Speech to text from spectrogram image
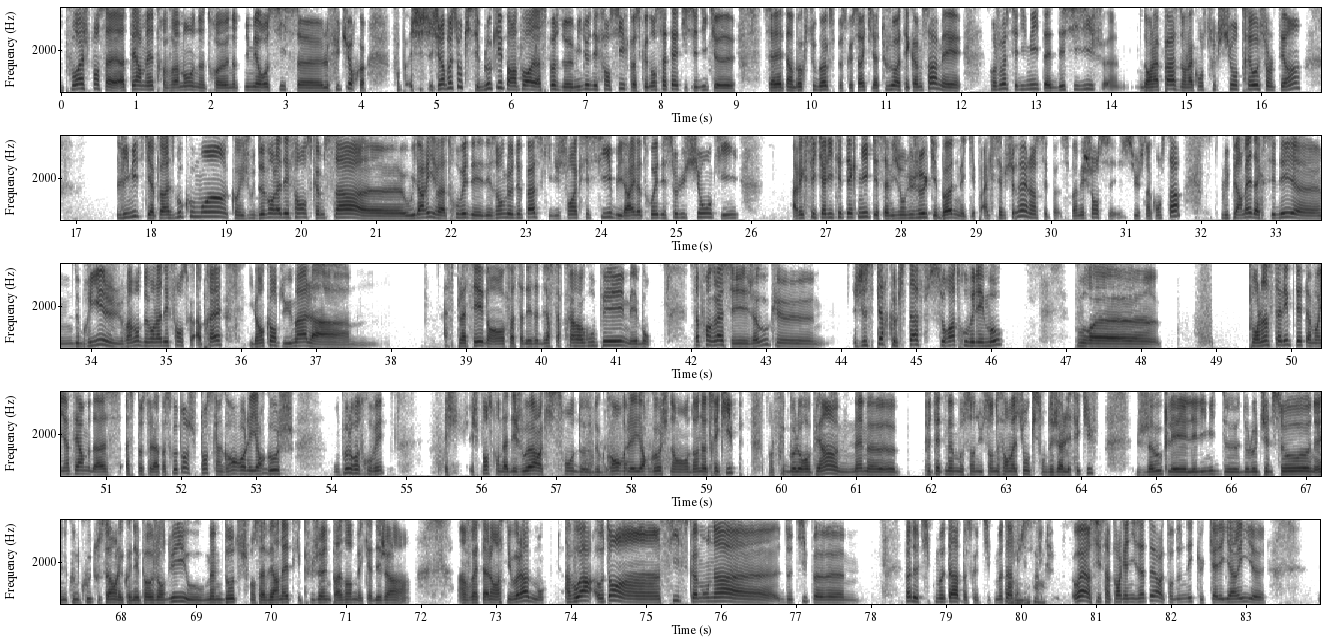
il pourrait, je pense, à, terme être vraiment notre, notre numéro 6, euh, le futur. J'ai l'impression qu'il s'est bloqué par rapport à ce poste de milieu défensif parce que dans sa tête, il s'est dit que ça allait être un box-to-box parce que c'est vrai qu'il a toujours été comme ça. Mais quand je vois ses limites à être décisif euh, dans la passe, dans la construction, très haut sur le terrain, limites qui apparaissent beaucoup moins quand il joue devant la défense comme ça, euh, où il arrive à trouver des, angles de passe qui lui sont accessibles, il arrive à trouver des solutions qui avec ses qualités techniques et sa vision du jeu qui est bonne mais qui est pas exceptionnelle, hein, c'est pas, méchant, c'est juste un constat, lui permet d'accéder, euh, de briller vraiment devant la défense. Après, il a encore du mal à, se placer face à des adversaires très regroupés, mais bon, ça progresse et j'avoue que j'espère que le staff saura trouver les mots pour, euh, pour l'installer peut-être à moyen terme à, à ce poste-là. Parce qu'autant je pense qu'un grand relayeur gauche, on peut le retrouver. Et je, pense qu'on a des joueurs qui seront de, grands relayeurs gauche dans, notre équipe, dans le football européen, même euh, peut-être même au sein du centre de formation qui sont déjà à l'effectif. J'avoue que les, limites de, de Lo Nkunku, tout ça, on les connaît pas aujourd'hui, ou même d'autres, je pense à Vernet qui est plus jeune par exemple, mais qui a déjà un, vrai talent à ce niveau-là. Bon, avoir autant un 6 comme on a euh, de type euh, pas de type Mota parce que type Mota je ouais un 6 un peu organisateur étant donné que Caligari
